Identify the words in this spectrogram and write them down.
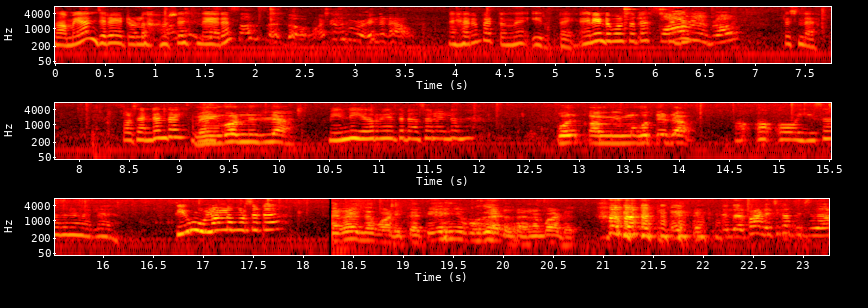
സമയം അഞ്ചര ആയിട്ടുള്ളൂ. പക്ഷെ നേരം. നേരം പെട്ടെന്ന് ഇരുട്ടായി. എങ്ങനെയുണ്ട് പോൾസോട്ടെ Sorry, bro. കൃഷ്ണ പോൾസന്റെ എന്തായി? മീൻ ഈ പറഞ്ഞിട്ട് ഡാൻസ് ഓ ഓ ഈ സാധനമാണല്ലേ? തീ ഉള്ളുള്ള പോൾസോട്ടെ എന്താ പാടിച്ച് കത്തിച്ചതാ?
